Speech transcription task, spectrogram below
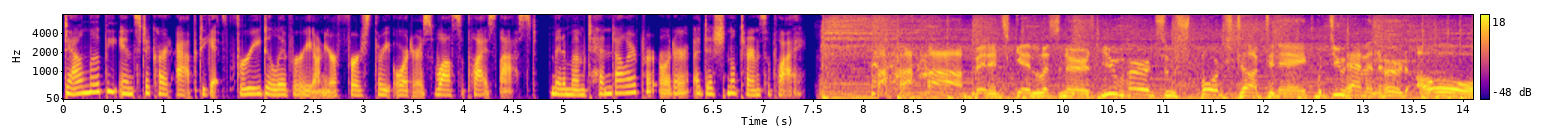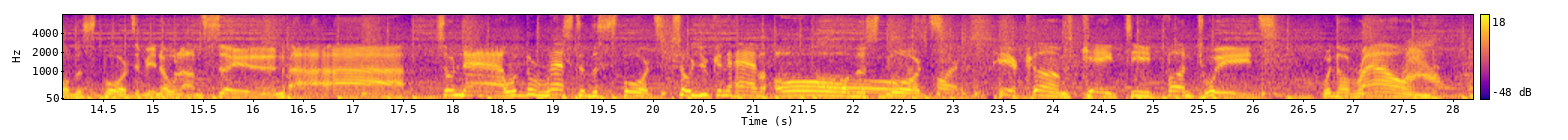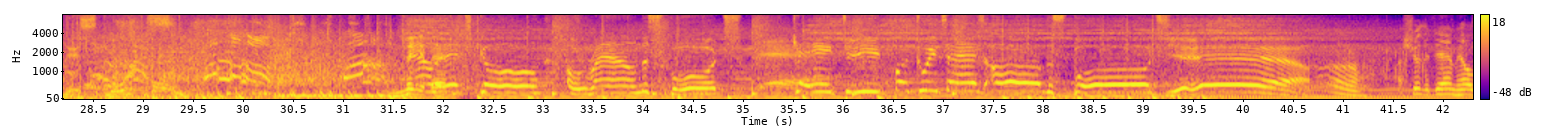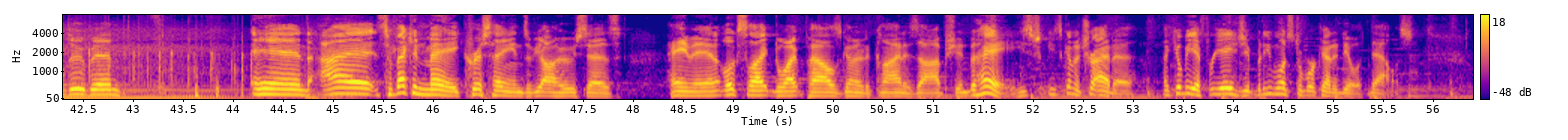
Download the Instacart app to get free delivery on your first three orders while supplies last. Minimum $10 per order, additional term supply. Ha ha ha, Ben and Skin listeners, you've heard some sports talk today, but you haven't heard all the sports if you know what I'm saying. Ha ha ha. So now, with the rest of the sports, so you can have all the sports, here comes KT Fun Tweets with Around the Sports. Sing it, Now let's go around the sports. KT Fun Tweets has all the sports. Yeah. I sure the damn hell do, Ben. And I, so back in May, Chris Haynes of Yahoo says, "Hey man, it looks like Dwight Powell's going to decline his option, but hey, he's he's going to try to like he'll be a free agent, but he wants to work out a deal with Dallas."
